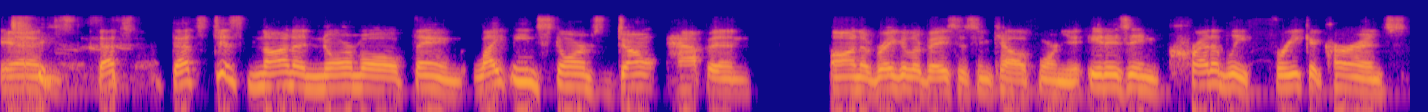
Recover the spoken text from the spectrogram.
and that's that's just not a normal thing. Lightning storms don't happen on a regular basis in California. It is incredibly freak occurrence,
